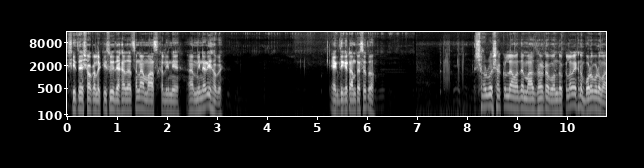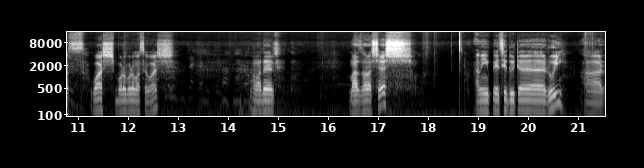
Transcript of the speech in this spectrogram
শীতে সকালে কিছুই দেখা যাচ্ছে না মাছ খালি নিয়ে হ্যাঁ মিনারই হবে। একদিকে টানতেছে তো? সর্বসাকল্যে আমাদের মাছ ধরাটা বন্ধ করলাম। এখানে বড় বড় মাছ, ওয়াশ, বড় বড় মাছে ওয়াশ। আমাদের মাছ ধরা শেষ। আমি পেয়েছি দুইটা রুই আর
